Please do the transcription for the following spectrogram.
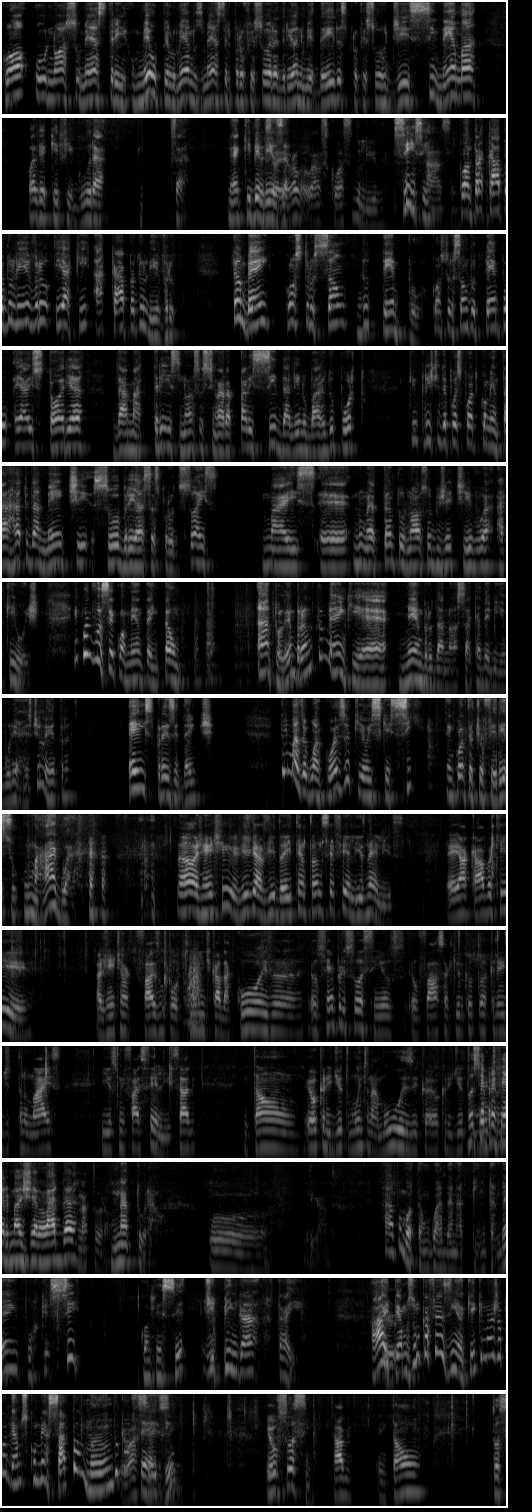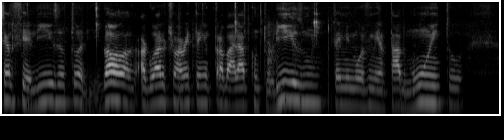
com o nosso mestre, o meu pelo menos, mestre professor Adriano Medeiros, professor de cinema. Olha que figura, nossa, né? Que beleza. Isso aí é as costas do livro. Sim, sim. Ah, sim. Contra a capa do livro e aqui a capa do livro. Também Construção do Tempo. Construção do Tempo é a história da matriz Nossa Senhora Aparecida ali no bairro do Porto, que o Cristi depois pode comentar rapidamente sobre essas produções, mas é, não é tanto o nosso objetivo aqui hoje. Enquanto você comenta, então, ah, estou lembrando também que é membro da nossa Academia Muriel de Letras, ex-presidente. Tem mais alguma coisa que eu esqueci enquanto eu te ofereço uma água? Não, a gente vive a vida aí tentando ser feliz, né, Elis? E aí acaba que a gente faz um pouquinho de cada coisa. Eu sempre sou assim, eu, eu faço aquilo que eu estou acreditando mais e isso me faz feliz, sabe? Então, eu acredito muito na música, eu acredito Você prefere mais gelada no natural. natural? O... Obrigado. Ah, vou botar um guardanapinho também, porque se acontecer de pingar, tá aí. Ah, e temos um cafezinho aqui que nós já podemos começar tomando Eu café, aceito viu? sim. Eu sou assim, sabe? Então, tô sendo feliz, eu tô ali. Igual agora, ultimamente, tenho trabalhado com turismo, tenho me movimentado muito.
